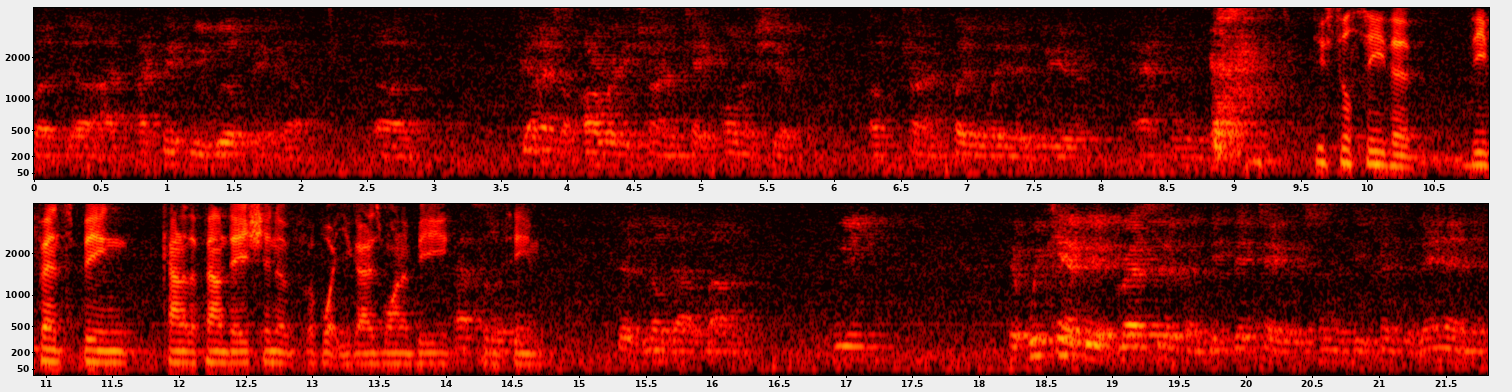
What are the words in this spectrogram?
But uh, I, I think we will pick it up. Uh, Guys are already trying to take ownership of trying to play the way that we're asking them to. Do you still see the defense being kind of the foundation of, of what you guys want to be as a team? There's no doubt about it. If we, if we can't be aggressive and be dictators on the defensive end,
